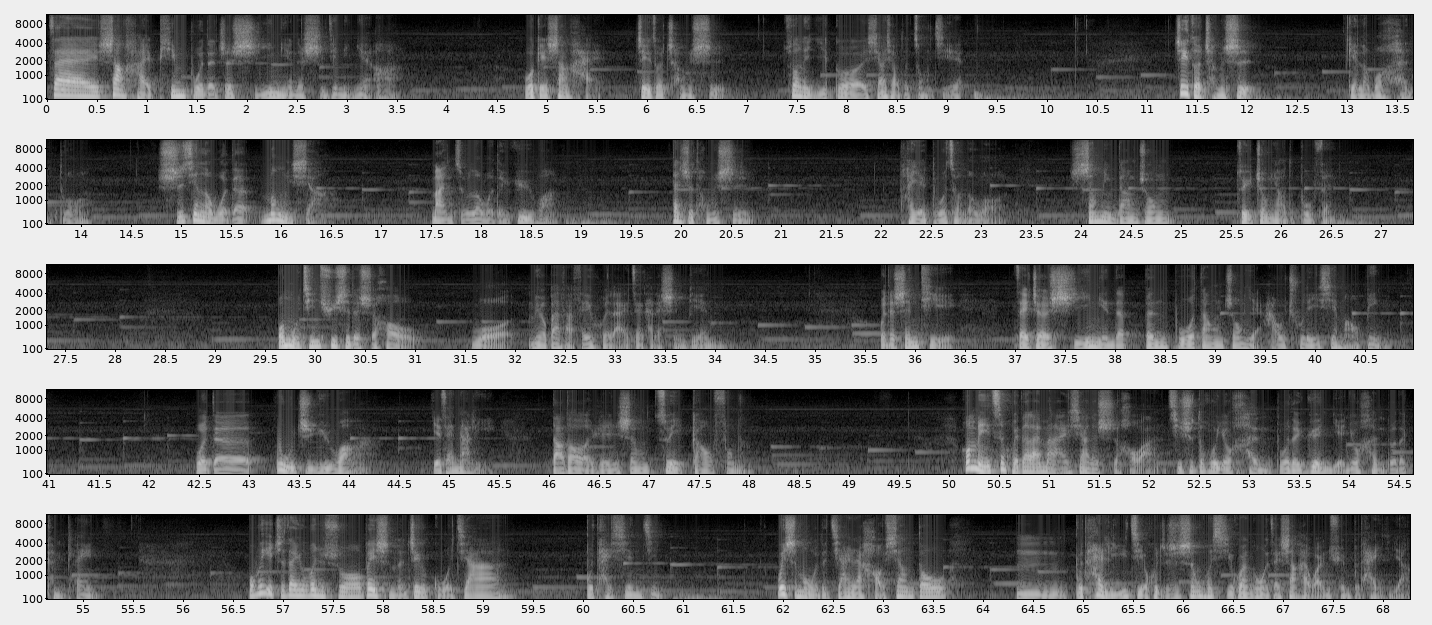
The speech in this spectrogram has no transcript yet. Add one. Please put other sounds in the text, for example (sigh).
在上海拼搏的这十一年的时间里面啊，我给上海这座城市做了一个小小的总结。这座城市给了我很多，实现了我的梦想，满足了我的欲望，但是同时。他也夺走了我生命当中最重要的部分。我母亲去世的时候，我没有办法飞回来，在她的身边。我的身体在这十一年的奔波当中，也熬出了一些毛病。我的物质欲望啊，也在那里达到了人生最高峰。我每一次回到来马来西亚的时候啊，其实都会有很多的怨言，有很多的 complain。我会一直在问说，为什么这个国家不太先进？为什么我的家人好像都嗯不太理解，或者是生活习惯跟我在上海完全不太一样？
